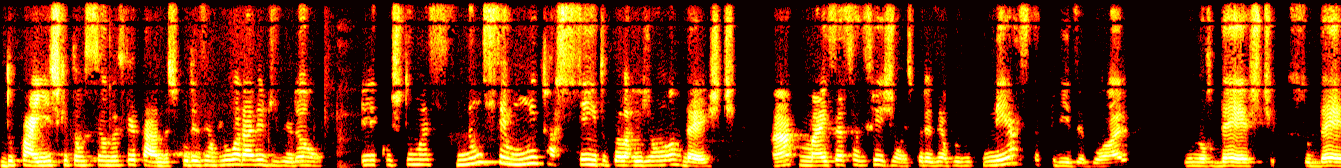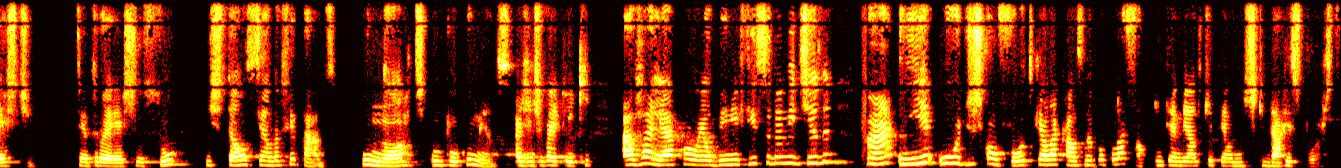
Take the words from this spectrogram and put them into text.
do país que estão sendo afetadas. Por exemplo, o horário de verão ele costuma não ser muito aceito pela região Nordeste, tá? mas essas regiões, por exemplo, nesta crise agora, o Nordeste, Sudeste, Centro-Oeste e o Sul estão sendo afetados. O Norte, um pouco menos. A gente vai ter que avaliar qual é o benefício da medida ah, e o desconforto que ela causa na população, entendendo que temos que dar respostas.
